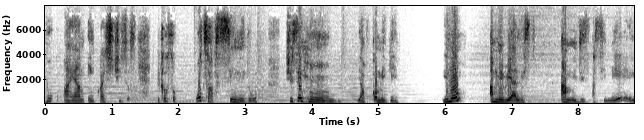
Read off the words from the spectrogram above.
who I am in Christ Jesus, because of what I've seen in the world. She said, Hmm, you have come again. You know, I'm a realist. I'm in this. I say, Hey,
